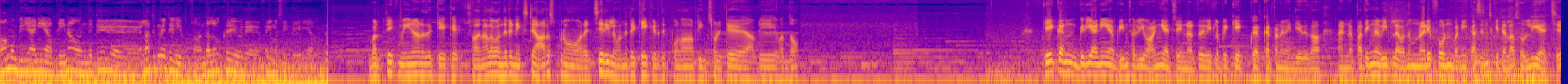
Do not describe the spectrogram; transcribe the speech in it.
மாமு பிரியாணி அப்படின்னா வந்துட்டு எல்லாத்துக்குமே தெரியும். ஸோ அந்தளவுக்கு ஒரு ஃபேமஸ் இந்த ஏரியாவில் பர்த்டேக்கு மெயினானது கேக்கு ஸோ அதனால் வந்துட்டு நெக்ஸ்ட்டு ஆர்எஸ்புரம் ரெட் சேரியில் வந்துட்டு கேக் எடுத்துகிட்டு போகலாம் அப்படின்னு சொல்லிட்டு அப்படியே வந்தோம். கேக் அண்ட் பிரியாணி அப்படின்னு சொல்லி வாங்கியாச்சு. இன்னும் அடுத்தது வீட்டில் போய் கேக் கட் பண்ண வேண்டியது தான் அண்ட் பார்த்தீங்கன்னா வீட்டில் வந்து முன்னாடியே ஃபோன் பண்ணி கசின்ஸ் கிட்ட எல்லாம் சொல்லியாச்சு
